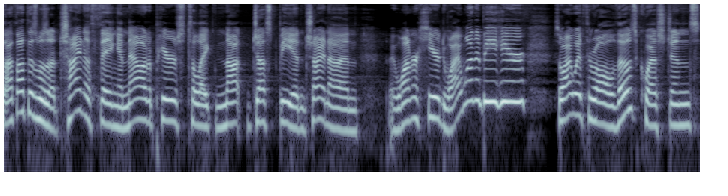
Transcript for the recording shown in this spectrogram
I thought this was a China thing, and now it appears to like not just be in China. And do I want her here? Do I want to be here? So I went through all those questions.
